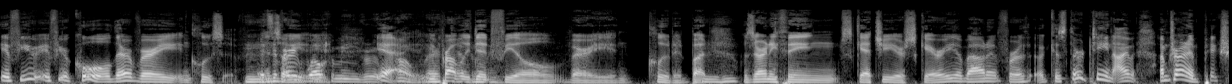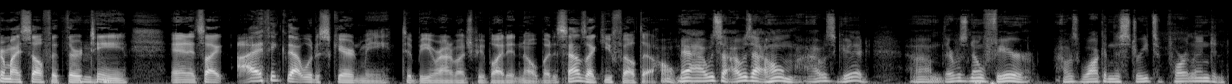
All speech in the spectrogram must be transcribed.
if you if you're cool, they're very inclusive. Mm-hmm. It's And a so very you- welcoming group. Yeah, Oh, you very- probably did feel very included. But Mm-hmm. was there anything sketchy or scary about it? For because thirteen, I'm I'm trying to picture myself at 13 Mm-hmm. and it's like I think that would have scared me to be around a bunch of people I didn't know. But it sounds like you felt at home. yeah, I was I was at home. I was good. Um, there was no fear. I was walking the streets of Portland and,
